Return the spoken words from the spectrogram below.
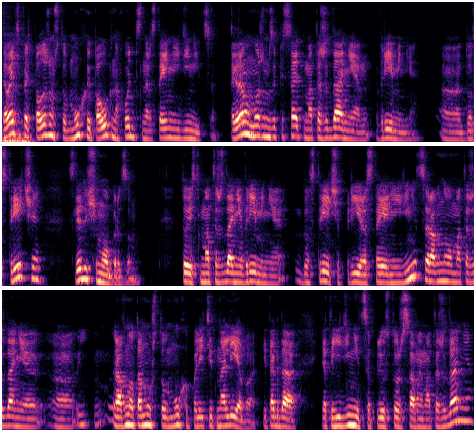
Давайте предположим, что муха и паук находятся на расстоянии единицы. Тогда мы можем записать мат ожидания времени э, до встречи следующим образом. То есть мат ожидания времени до встречи при расстоянии единицы равно мат ожидания э, равно тому, что муха полетит налево, и тогда это единица плюс то же самое мат ожидания,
